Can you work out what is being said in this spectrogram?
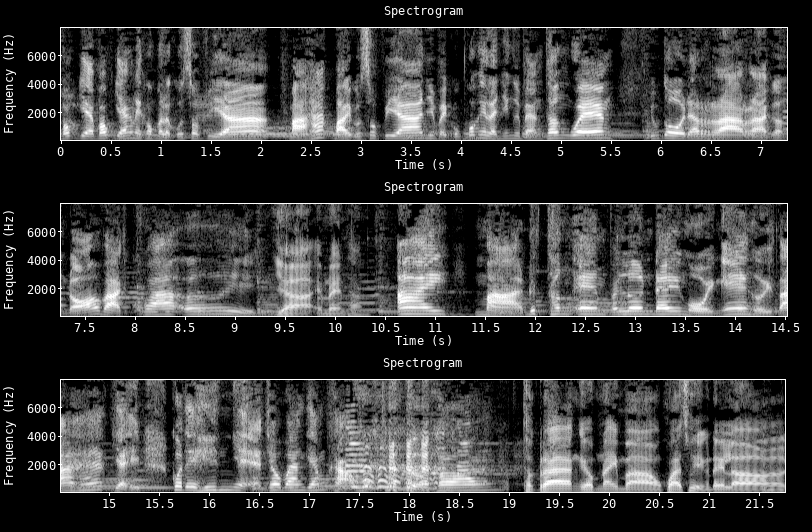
Bóc da bóc dáng này không phải là của Sophia. Mà hát bài của Sophia Như vậy cũng có nghĩa là những người bạn thân quen. Chúng tôi đã rà rà gần đó Và Khoa ơi. Dạ em đây anh Thành Ai mà đích thân em phải lên đây ngồi nghe người ta hát vậy? Có thể hin nhẹ cho ban giám khảo một chút được không? Thật ra ngày hôm nay mà Khoa xuất hiện ở đây là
